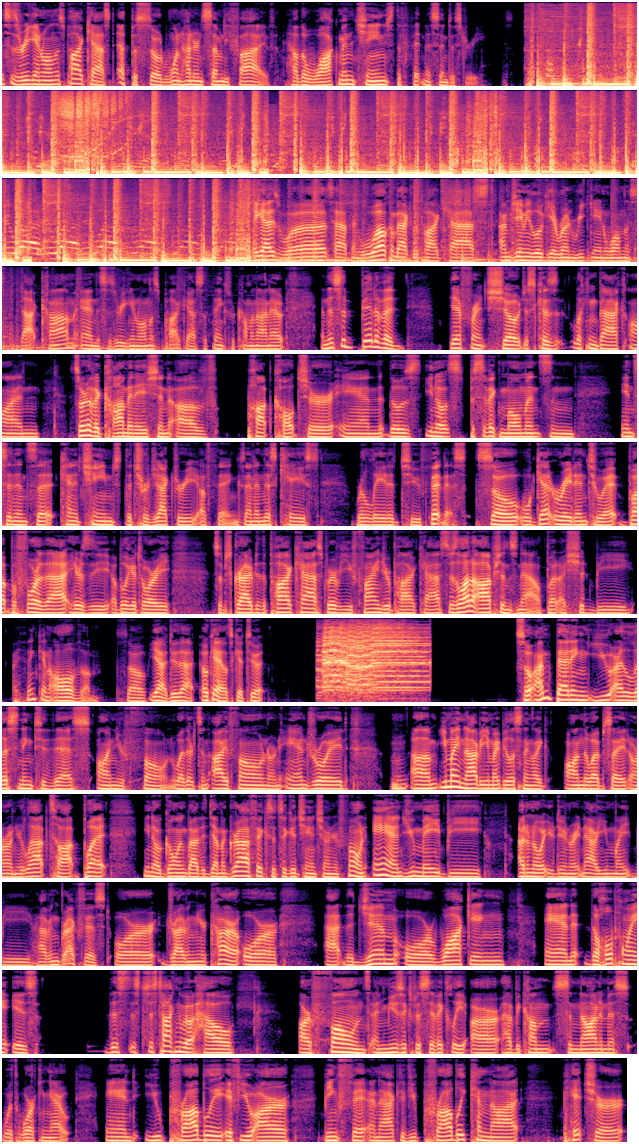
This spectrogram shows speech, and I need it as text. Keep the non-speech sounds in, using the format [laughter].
This is Regained Wellness Podcast, episode 175 How the Walkman Changed the Fitness Industry. Hey guys, what's happening? Welcome back to the podcast. I'm Jamie Logie. I run regainedwellness.com, and this is Regained Wellness Podcast. So thanks for coming on out. And this is a bit of a different show just because looking back on sort of a combination of pop culture and those, you know, specific moments and incidents that kind of changed the trajectory of things. And in this case, related to fitness. So we'll get right into it. But before that, here's the obligatory subscribe to the podcast wherever you find your podcast. There's a lot of options now, but I should be, I think, in all of them. So yeah, do that. Okay, let's get to it. So I'm betting you are listening to this on your phone, whether it's an iPhone or an Android. Um, you might not be. You might be listening like on the website or on your laptop, but you know, going by the demographics, it's a good chance you're on your phone. And you may be, I don't know what you're doing right now. You might be having breakfast or driving your car or at the gym or walking. And the whole point is this is just talking about how our phones and music specifically are have become synonymous with working out. And you probably, if you are being fit and active, you probably cannot picture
